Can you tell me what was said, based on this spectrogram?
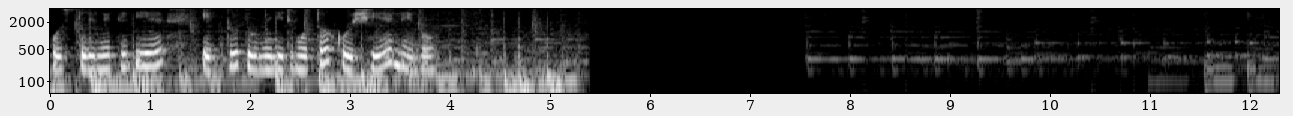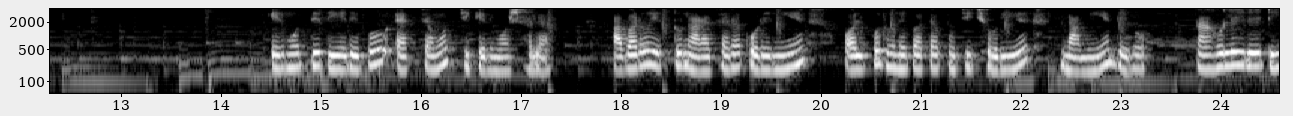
কস্তুরি মেথি দিয়ে একটু দু মিনিট মতো কষিয়ে নেব। এর মধ্যে দিয়ে দেব এক চামচ চিকেন মশলা। আবারও একটু নাড়াচাড়া করে নিয়ে অল্প ধনেপাতা কুচি ছড়িয়ে নামিয়ে দেব। তাহলেই রেডি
